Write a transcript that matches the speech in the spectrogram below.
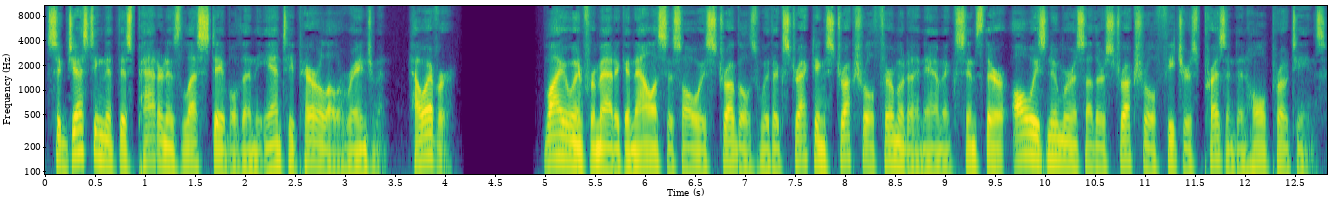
suggesting that this pattern is less stable than the anti-parallel arrangement. However, Bioinformatic analysis always struggles with extracting structural thermodynamics since there are always numerous other structural features present in whole proteins.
